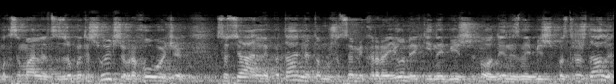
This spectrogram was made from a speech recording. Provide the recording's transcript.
максимально це зробити швидше, враховуючи соціальне питання, тому що це мікрорайон, який найбільш ну, один із найбільш постраждалих.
